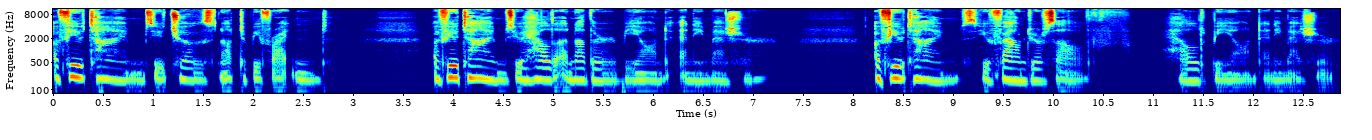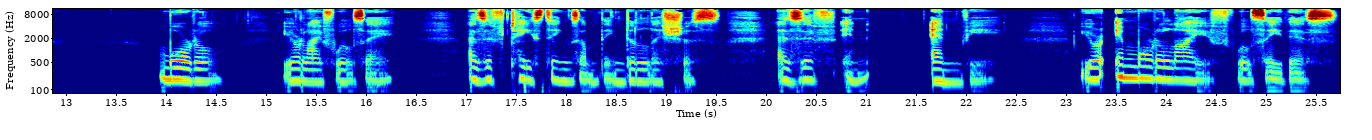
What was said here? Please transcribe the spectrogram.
A few times you chose not to be frightened. A few times you held another beyond any measure. A few times you found yourself held beyond any measure mortal, your life will say, as if tasting something delicious, as if in envy. Your immortal life will say this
